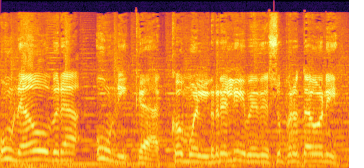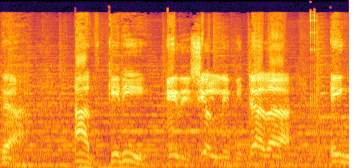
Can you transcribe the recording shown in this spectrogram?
una obra única como el relieve de su protagonista. Adquirí edición limitada en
